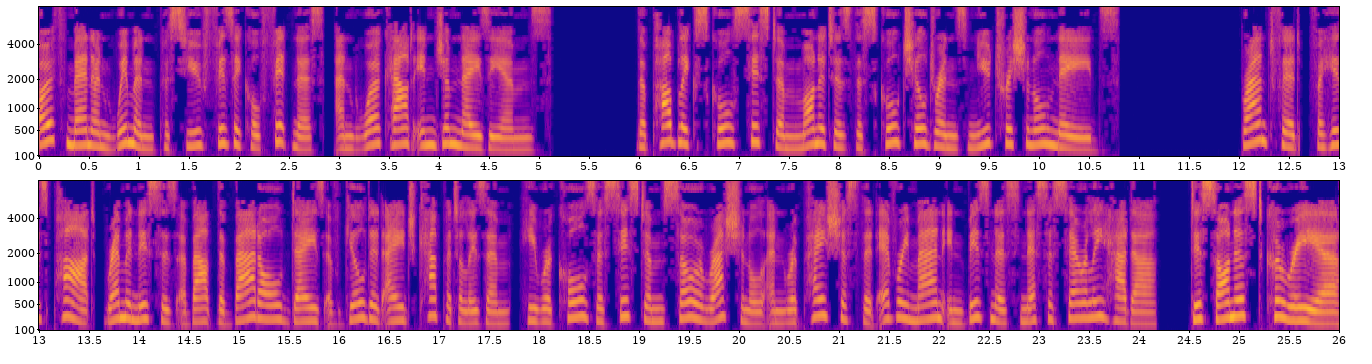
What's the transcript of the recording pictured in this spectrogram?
Both men and women pursue physical fitness, and work out in gymnasiums. The public school system monitors the schoolchildren's nutritional needs. Brantford, for his part, reminisces about the bad old days of Gilded Age capitalism. He recalls a system so irrational and rapacious that every man in business necessarily had a dishonest career.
